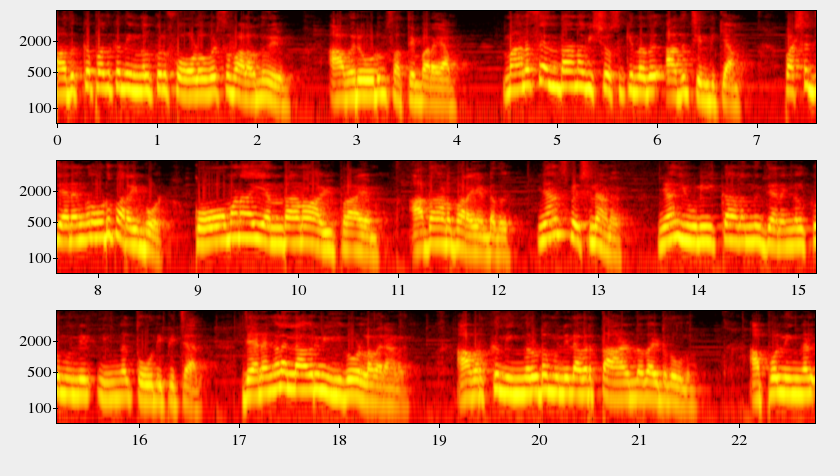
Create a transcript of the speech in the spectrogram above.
പതുക്കെ പതുക്കെ നിങ്ങൾക്കൊരു ഫോളോവേഴ്സ് വളർന്നു വരും. അവരോടും സത്യം പറയാം. മനസ്സ് എന്താണോ വിശ്വസിക്കുന്നത് അത് ചിന്തിക്കാം. പക്ഷെ ജനങ്ങളോട് പറയുമ്പോൾ കോമൺ ആയി എന്താണോ അഭിപ്രായം അതാണ് പറയേണ്ടത്. ഞാൻ സ്പെഷ്യലാണ് ഞാൻ യുണീക്കാണെന്ന് ജനങ്ങൾക്ക് മുന്നിൽ നിങ്ങൾ തോന്നിപ്പിച്ചാൽ ജനങ്ങളെല്ലാവരും ഈഗോ ഉള്ളവരാണ്. അവർക്ക് നിങ്ങളുടെ മുന്നിൽ അവർ താഴ്ന്നതായിട്ട് തോന്നും. അപ്പോൾ നിങ്ങൾ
